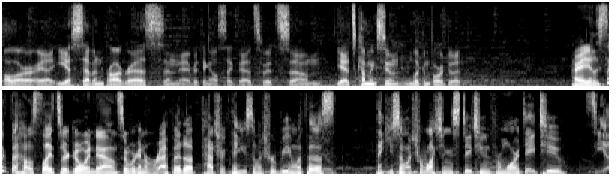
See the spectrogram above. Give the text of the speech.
all our uh, ES7 progress and everything else like that. So it's, um, yeah, it's coming soon. Looking forward to it. All right, it looks like the house lights are going down, so we're going to wrap it up. Patrick, thank you so much for being with us. Thank you so much for watching. Stay tuned for more day two. See ya.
